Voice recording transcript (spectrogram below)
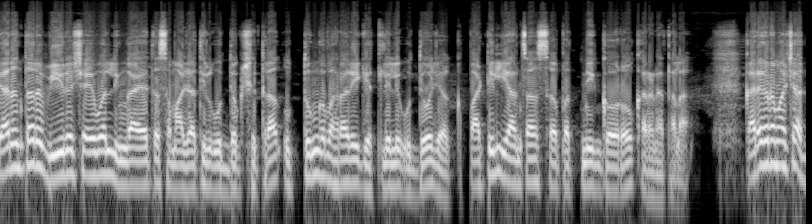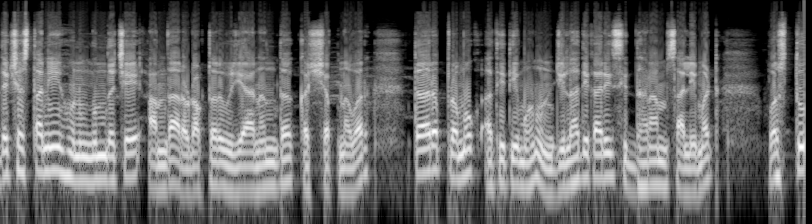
त्यानंतर वीरशैव लिंगायत समाजातील उद्योग क्षेत्रात उत्तुंग भरारी घेतलेले उद्योजक पाटील यांचा सपत्नी गौरव करण्यात आला. कार्यक्रमाच्या अध्यक्षस्थानी हुनगुंदचे आमदार डॉक्टर विजयानंद कश्यपनवर तर प्रमुख अतिथी म्हणून जिल्हाधिकारी सिद्धाराम सालीमठ वस्तू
